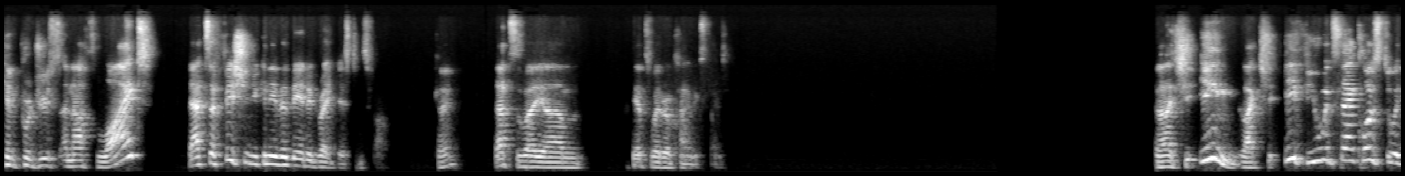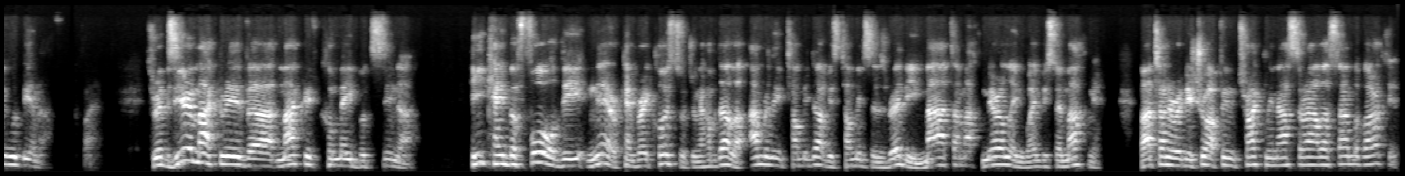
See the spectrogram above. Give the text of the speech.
can produce enough light, that's sufficient. You can even be at a great distance from. Okay, that's the way. Um, that's the way Rav Chaim explains. Like she she'im, like she, if you would stand close to it, it would be enough. Fine. So Reb Zira Makriv uh, Makriv Komei Butzina. He came before the Ner, came very close to it during Havdalah. Amrli Talmidav, his Talmid says, Rebbe, Ma'ata Machmiralin, why be so machmir? Vatana Rebbe Shua, Afim Traklin Asar Al Asam Bavarchim.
